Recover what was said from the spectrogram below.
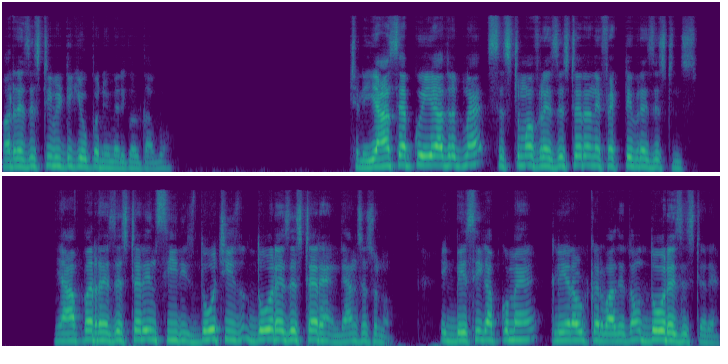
और रेजिस्टिविटी के ऊपर न्यूमेरिकल था वो। चलिए, यहाँ से आपको याद रखना है system of resistor and effective resistance यहाँ पर रेजिस्टर इन सीरीज़ दो चीज़, दो रेजिस्टर हैं, ध्यान से सुनो। एक बेसिक आपको मैं क्लियर आउट करवा देता हूँ, दो रेजिस्टर है।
